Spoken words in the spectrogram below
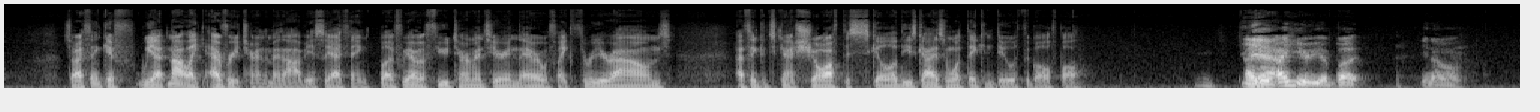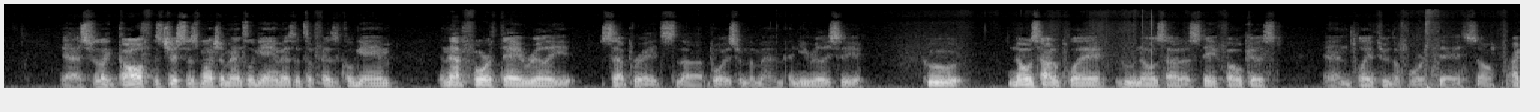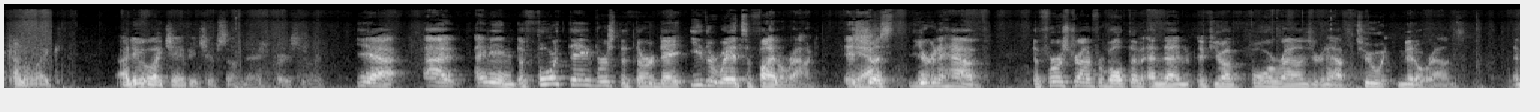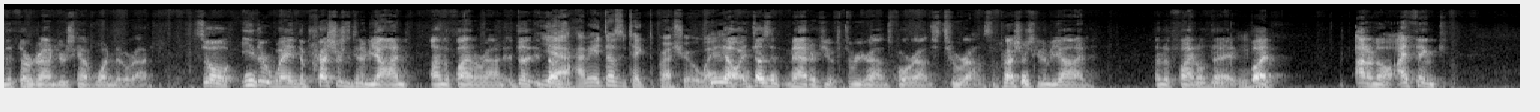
So I think if we have not like every tournament, obviously, I think, but if we have a few tournaments here and there with like three rounds, I think it's gonna show off the skill of these guys and what they can do with the golf ball. I, hear, I hear you, but, you know, yeah, I just feel like golf is just as much a mental game as it's a physical game. And that fourth day really separates the boys from the men. And you really see who knows how to play, who knows how to stay focused and play through the fourth day. So I kind of like, I do like Championship Sunday, personally. Yeah, Uh, I mean, the fourth day versus the third day, either way, it's a final round. It's Yeah. just you're gonna have the first round for both of them, and then if you have four rounds, you're gonna have two middle rounds, and the third round you're just gonna have one middle round. So either way, the pressure is gonna be on on the final round. It, does, it Yeah, doesn't. I mean, it doesn't take the pressure away. No, it doesn't matter if you have three rounds, four rounds, two rounds. The pressure is going to be on on the final day. mhm. But I don't know. I think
